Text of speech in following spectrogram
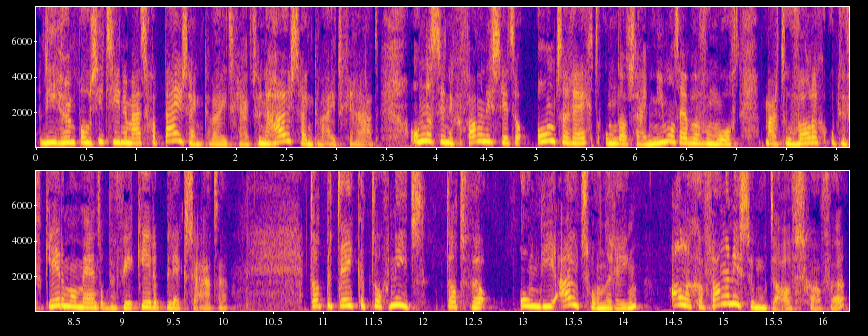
die hun positie in de maatschappij zijn kwijtgeraakt. Hun huis zijn kwijtgeraakt. Omdat ze in de gevangenis zitten onterecht... omdat zij niemand hebben vermoord... maar toevallig op de verkeerde moment op de verkeerde plek zaten. Dat betekent toch niet dat we om die uitzondering... alle gevangenissen moeten afschaffen...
